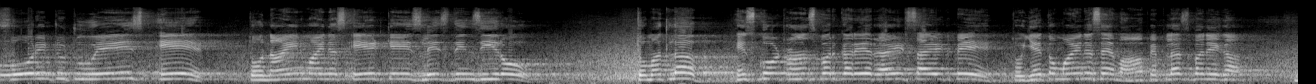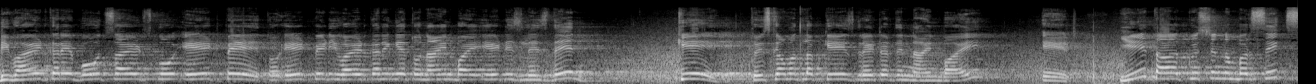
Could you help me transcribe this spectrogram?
four into two is eight तो नाइन माइनस एट के इज़ लेस देन ज़ीरो तो मतलब इसको ट्रांसफ़र करें राइट साइड पे तो ये तो माइनस है, वहाँ पे प्लस बनेगा। डिवाइड करें बोथ साइड्स को 8 पे तो 8 पे डिवाइड करेंगे तो 9 by eight is less than k तो इसका मतलब k is greater than 9 by eight ये था क्वेश्चन नंबर सिक्स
